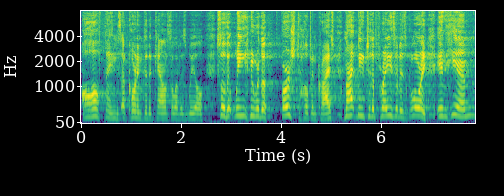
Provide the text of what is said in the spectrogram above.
all things according to the counsel of his will, so that we who were the first to hope in Christ might be to the praise of his glory. In him,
